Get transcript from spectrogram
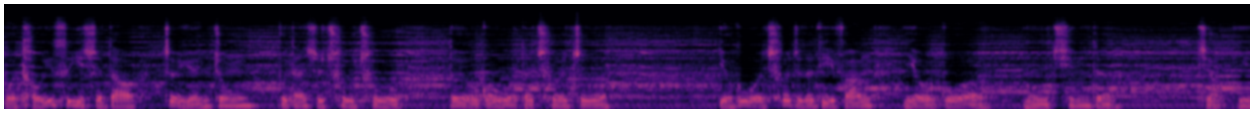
我头一次意识到，这园中不单是处处都有过我的车辙，有过我车辙的地方，也有过母亲的脚印。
